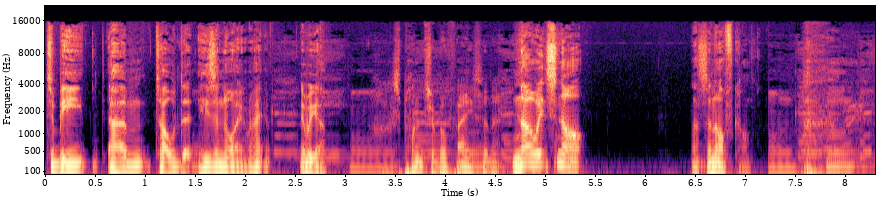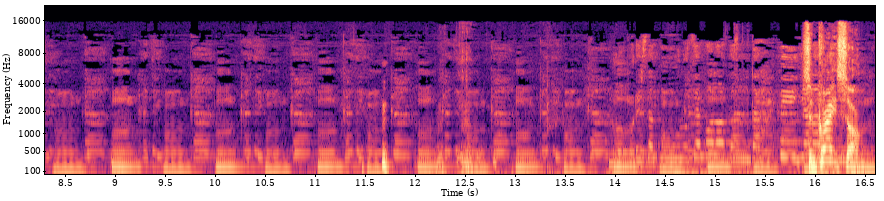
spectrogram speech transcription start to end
to be um, told that he's annoying, right? Here we go. It's punchable face, isn't it? No, it's not. That's an Ofcom. It's a great song.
